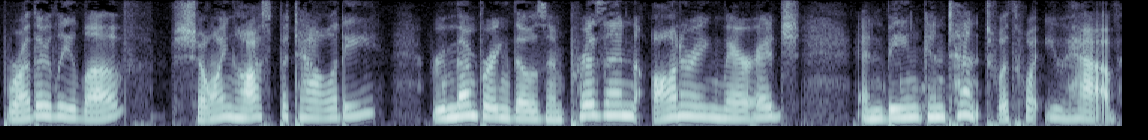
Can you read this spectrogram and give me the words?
brotherly love showing hospitality, remembering those in prison, honoring marriage, and being content with what you have.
